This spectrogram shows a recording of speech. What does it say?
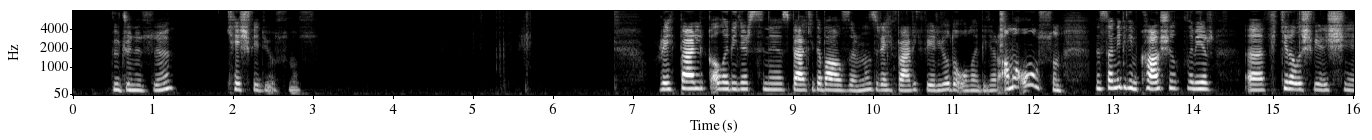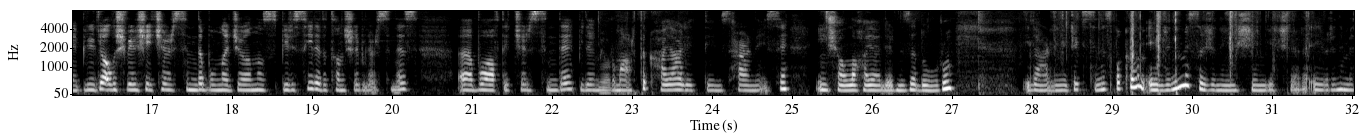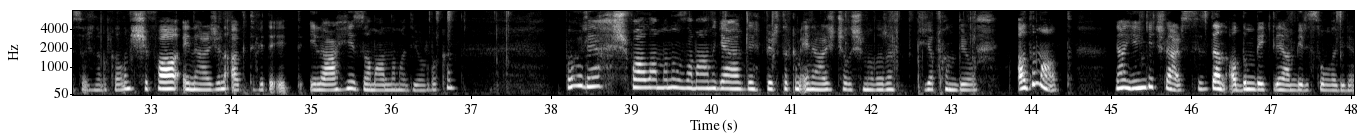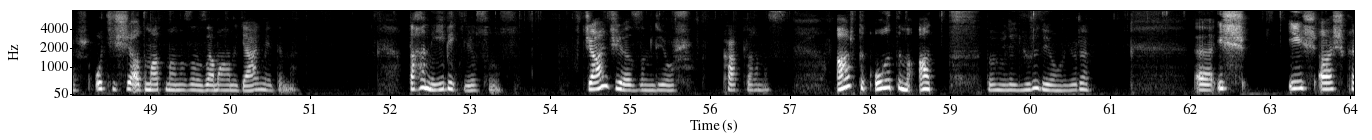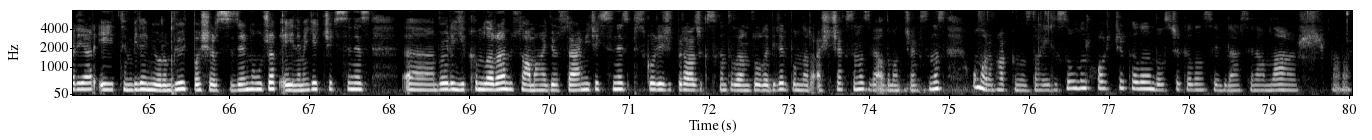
Gücünüzü keşfediyorsunuz. Rehberlik alabilirsiniz. Belki de bazılarınız rehberlik veriyor da olabilir. Ama olsun. Mesela ne bileyim karşılıklı bir e, fikir alışverişi, bilgi alışverişi içerisinde bulunacağınız birisiyle de tanışabilirsiniz. E, bu hafta içerisinde bilemiyorum artık hayal ettiğiniz her neyse inşallah hayallerinize doğru ilerleyeceksiniz. Bakalım evrenin mesajı neymiş yengeçlere? Evrenin mesajına bakalım. Şifa enerjini aktive et. İlahi zamanlama diyor bakın. Böyle şifalanmanın zamanı geldi. Bir takım enerji çalışmaları yapın diyor. Adım at. Ya yengeçler sizden adım bekleyen birisi olabilir. O kişiye adım atmanızın zamanı gelmedi mi? Daha neyi bekliyorsunuz? Can cihazım diyor kartlarımız. Artık o adımı at. Böyle yürü diyor yürü. Ee, iş, iş, aşk, kariyer, eğitim bilemiyorum. Büyük başarı sizlerin olacak. Eyleme geçeceksiniz. Ee, böyle yıkımlara müsamaha göstermeyeceksiniz. Psikolojik birazcık sıkıntılarınız olabilir. Bunları aşacaksınız ve adım atacaksınız. Umarım hakkınızda hayırlısı olur. Hoşçakalın, dostça kalın. Sevgiler, selamlar. Bay bay.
